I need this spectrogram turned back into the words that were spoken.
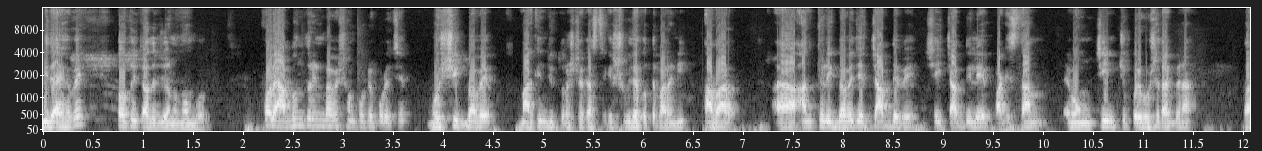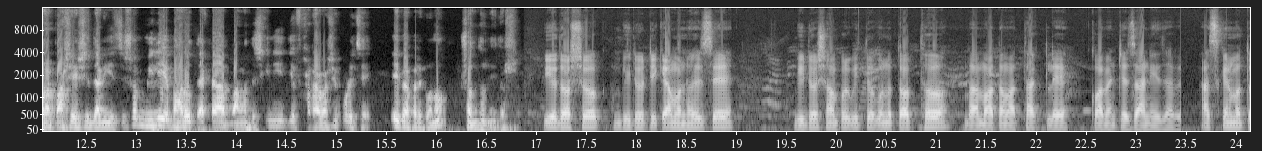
বিদায় হবে, ততই তাদের জন্য মঙ্গল। ফলে আভ্যন্তরীণভাবে সংকটে পড়েছে, বৈশ্বিকভাবে মার্কিন যুক্তরাষ্ট্রের কাছ থেকে সুবিধা করতে পারেনি, আবার আঞ্চলিকভাবে যে চাপ দেবে, সেই চাপ দিলে পাকিস্তান এবং চীন চুপ করে বসে থাকবে না, তারা পাশে এসে দাঁড়িয়েছে। সব মিলিয়ে ভারত একটা বাংলাদেশকে নিয়ে যে ফাটাবাসে পড়েছে, এই ব্যাপারে কোনো সন্দেহ নেই দর্শক। প্রিয় দর্শক, ভিডিওটি কেমন হয়েছে? ভিডিও সম্পর্কিত কোনো তথ্য বা মতামত থাকলে কমেন্টে জানিয়ে যাবে আজকের মতো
